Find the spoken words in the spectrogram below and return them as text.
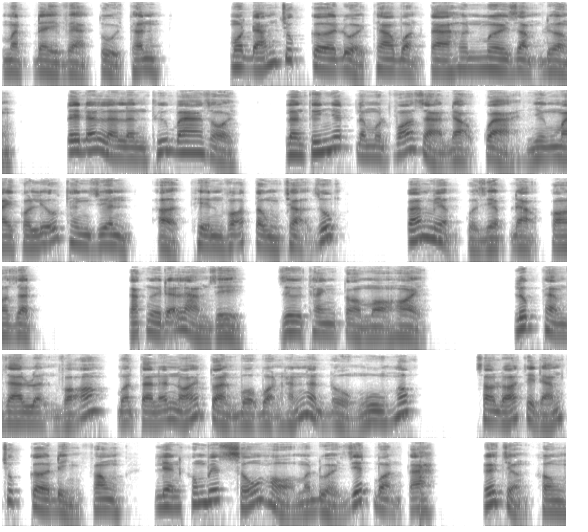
mặt đầy vẻ tủi thân. Một đám trúc cờ đuổi theo bọn ta hơn 10 dặm đường. Đây đã là lần thứ ba rồi. Lần thứ nhất là một võ giả đạo quả nhưng may có Liễu Thanh Duyên ở Thiên Võ Tông trợ giúp. Quá miệng của Diệp Đạo co giật. Các người đã làm gì? Dư Thanh tò mò hỏi. Lúc tham gia luận võ, bọn ta đã nói toàn bộ bọn hắn là đổ ngu ngốc. Sau đó thì đám trúc cơ đỉnh phong liền không biết xấu hổ mà đuổi giết bọn ta. Hứa trưởng không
